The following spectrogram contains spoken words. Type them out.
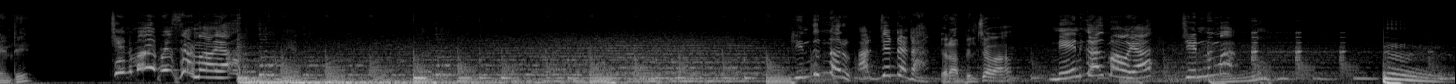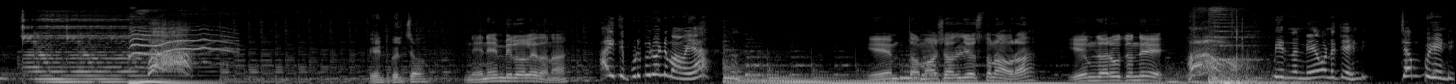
ఏంటి? చిన్మాయ పిలిచాడు మాయ. కిందున్నారు అర్జెంట్ అట ఎరా పిలిచావా? నేను కాదు మావయ్య చిన్నమ్మ ఏంటి పిలిచావు? నేనేం పిలవలేదనా మావయ్య? ఏం తమాషాలు చేస్తున్నావురా? ఏం జరుగుతుంది! మీరు నన్ను ఏమన్నా చేయండి చంపేయండి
